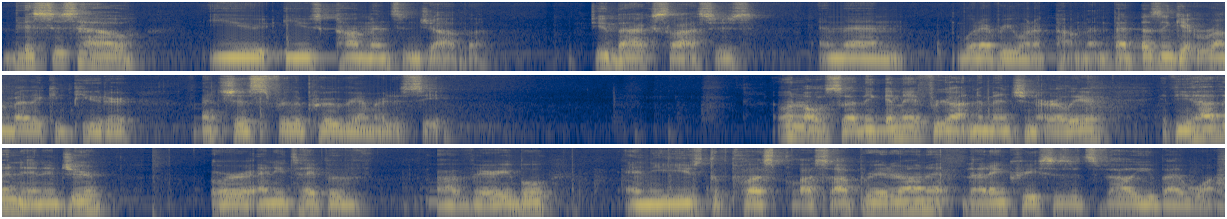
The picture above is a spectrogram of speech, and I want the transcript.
this is how you use comments in Java. Two backslashes and then whatever you want to comment. That doesn't get run by the computer. That's just for the programmer to see. Oh, and also, I think I may have forgotten to mention earlier, if you have an integer or any type of uh, variable and you use the plus plus operator on it, that increases its value by 1.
